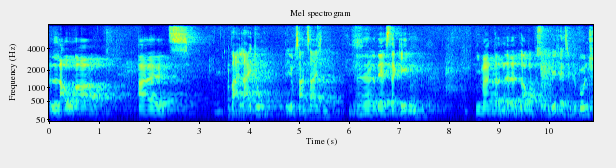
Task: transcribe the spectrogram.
Laura als Wahlleitung, die ums Handzeichen. Äh, wer ist dagegen? Niemand, dann äh, Laura bist du gewählt, herzlichen Glückwunsch.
